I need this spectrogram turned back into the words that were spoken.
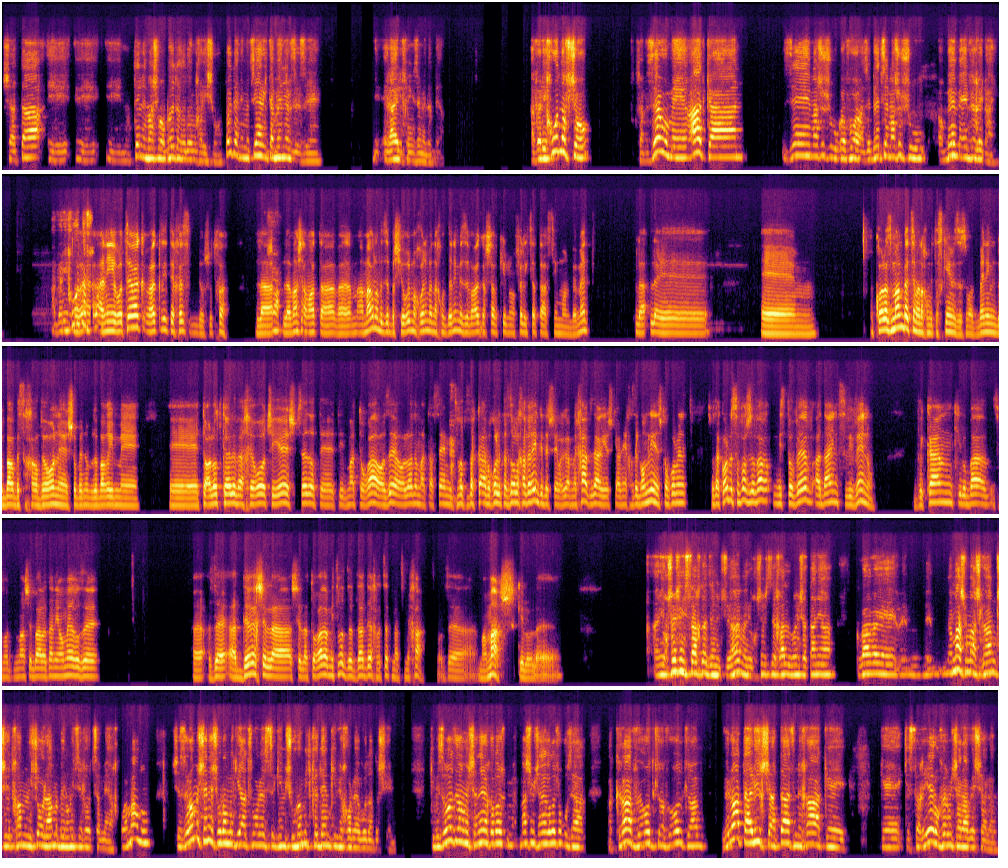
שאתה אה, אה, אה, נותן למשהו הרבה יותר גדול ממך לשרות. לא יודע, אני מציע להתאמן על זה, זה... אליי לפעמים זה מדבר. אבל איחוד נפשו, עכשיו זה אומר, עד כאן זה משהו שהוא גבוה, זה בעצם משהו שהוא הרבה מעבר אליי. אבל איחוד נפשו... אני רוצה רק, רק להתייחס, ברשותך, למה שאמרת, ואמרנו את זה בשיעורים האחרונים ואנחנו דנים בזה, ורק עכשיו כאילו נופל לי קצת האסימון. באמת, ל, ל, כל הזמן בעצם אנחנו מתעסקים עם זה, זאת אומרת, בין אם מדובר בשכר ועונש, או בין אם מדובר עם אה, אה, תועלות כאלה ואחרות שיש, בסדר, תלמד תורה או זה, או לא יודע מה, תעשה מצוות צדקה וכולי, תעזור לחברים כדי שגם לך, אתה יודע, יש כאן יחסי גומלין, יש כאן כל מיני, זאת אומרת, הכל בסופו של דבר מסתובב עדיין סביבנו. וכאן, כאילו, בא, זאת אומרת, מה שבעל התניא אומר זה, אה, זה הדרך של, ה, של התורה והמצוות, זה, זה הדרך לצאת מעצמך. זה ממש, כאילו, ל... אני חושב שניסחת את זה מצוין, ואני חושב שזה אחד הדברים שהתניא כבר אה, ממש ממש, גם כשהתחלנו לשאול למה בינוני צריך להיות שמח, ואמרנו שזה לא משנה שהוא לא מגיע עצמו להישגים, שהוא לא מתקדם כביכול בעבודת השם. כי בסופו של דבר משנה לקדוש, מה שמשנה לקדוש ברוך הוא זה הקרב ועוד קרב ועוד קרב, ולא התהליך שאתה עצמך כ, כ, כסריאל עובר משלב לשלב.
